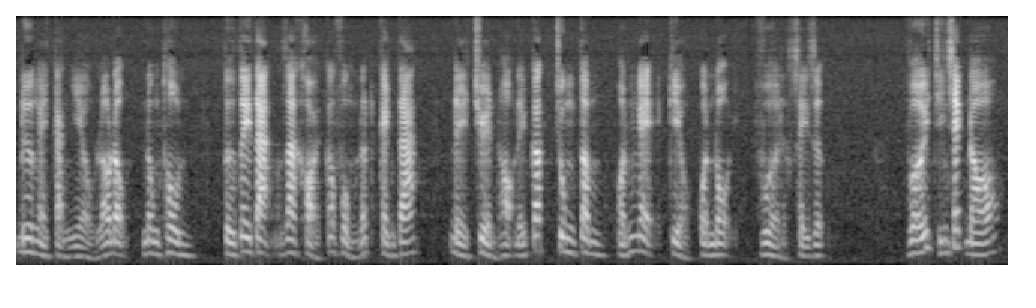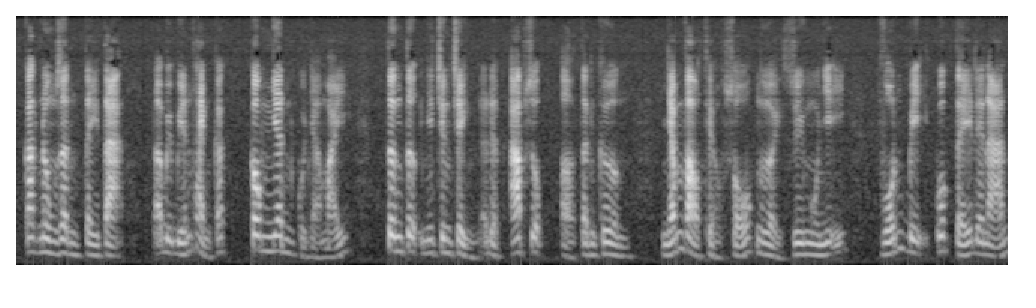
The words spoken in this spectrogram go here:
đưa ngày càng nhiều lao động nông thôn từ Tây Tạng ra khỏi các vùng đất canh tác để chuyển họ đến các trung tâm huấn nghệ kiểu quân đội vừa được xây dựng. Với chính sách đó, các nông dân Tây Tạng đã bị biến thành các công nhân của nhà máy, tương tự như chương trình đã được áp dụng ở Tân Cương nhắm vào thiểu số người Duy Ngô Nhĩ vốn bị quốc tế lên án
